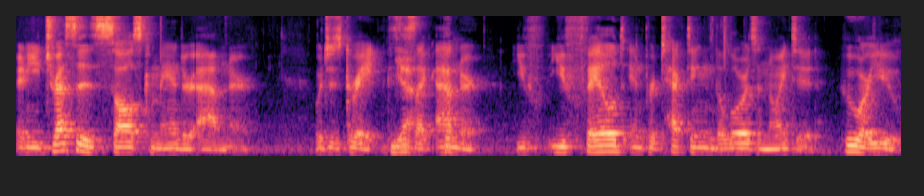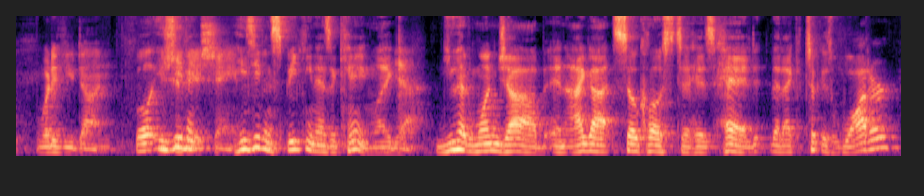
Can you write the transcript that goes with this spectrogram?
and he dresses Saul's commander Abner, which is great because Yeah. he's like Abner, you you failed in protecting the Lord's anointed. Who are you? What have you done? Well, he's even he's even speaking as a king. Like Yeah. you had one job, and I got so close to his head that I took his water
